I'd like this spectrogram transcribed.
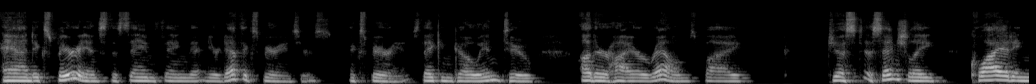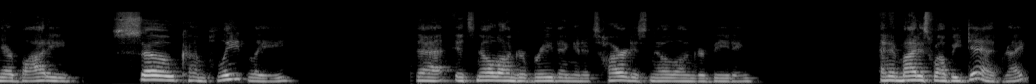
and experience the same thing that near death experiencers experience. They can go into other higher realms by just essentially quieting their body so completely that it's no longer breathing and its heart is no longer beating and it might as well be dead, right?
